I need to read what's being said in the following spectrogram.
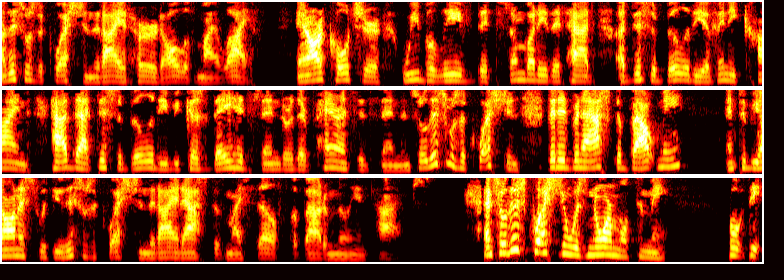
Now this was a question that I had heard all of my life. In our culture, we believed that somebody that had a disability of any kind had that disability because they had sinned or their parents had sinned. And so this was a question that had been asked about me. And to be honest with you, this was a question that I had asked of myself about a million times. And so this question was normal to me. But the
